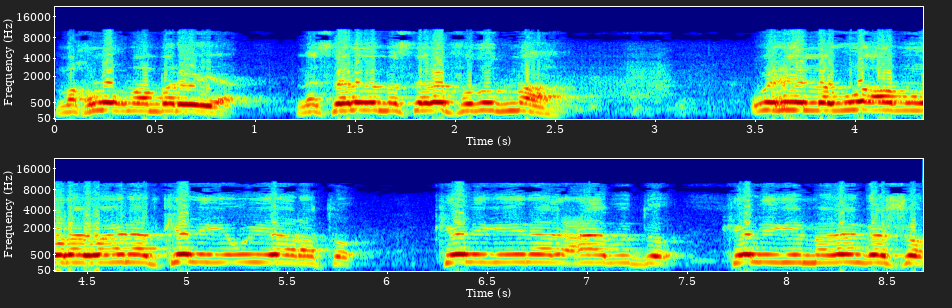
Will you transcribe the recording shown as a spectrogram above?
makhluuq baan baryaya masaladu masale fudud maaha wixii lagu abuuray waa inaad keligii u yeerato keligii inaad caabuddo keligii magan gasho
